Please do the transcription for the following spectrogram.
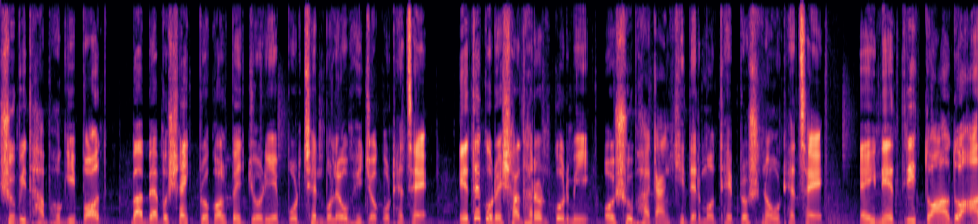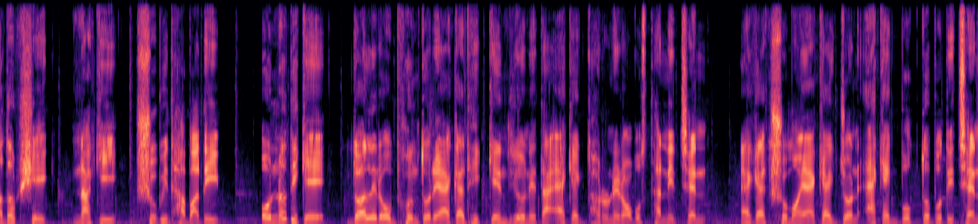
সুবিধাভোগী পদ বা ব্যবসায়িক প্রকল্পে জড়িয়ে পড়ছেন বলে অভিযোগ উঠেছে। এতে করে সাধারণ কর্মী ও শুভাকাঙ্ক্ষীদের মধ্যে প্রশ্ন উঠেছে, এই নেতৃত্ব আদৌ আদর্শিক নাকি সুবিধাবাদী? অন্যদিকে, দলের অভ্যন্তরে একাধিক কেন্দ্রীয় নেতা এক এক ধরনের অবস্থান নিচ্ছেন। এক এক সময় এক একজন এক এক বক্তব্য দিচ্ছেন।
